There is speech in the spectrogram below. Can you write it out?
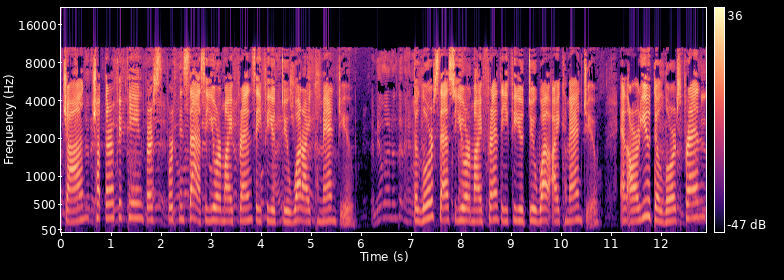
John chapter 15 verse 14 says, You are my friends if you do what I command you. The Lord says, You are my friend if you do what I command you. And are you the Lord's friend?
